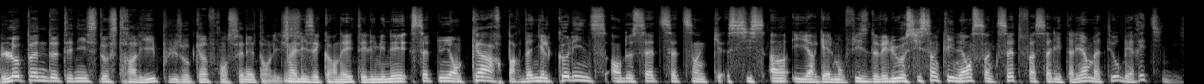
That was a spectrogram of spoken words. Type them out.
L'Open de tennis d'Australie plus aucun Français n'est en lice. Alizé Cornet est éliminé cette nuit en quart par Daniel Collins en 2-7, 7-5, 6-1. Hier, Gaël Monfils devait lui aussi s'incliner en 5-7 face à l'Italien Matteo Berrettini.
